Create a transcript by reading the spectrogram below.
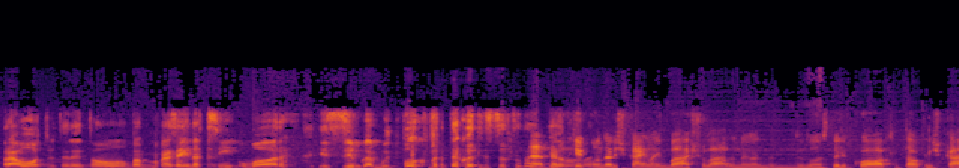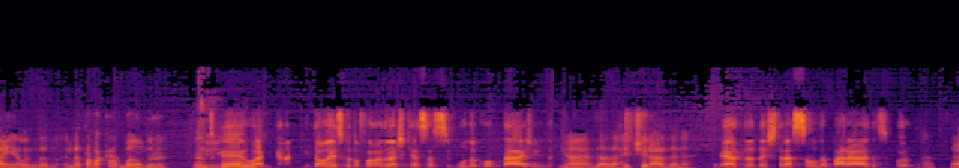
para outro, entendeu? Então, mas ainda assim, uma hora e cinco é muito pouco para ter acontecido tudo É, até porque né? quando eles caem lá embaixo, lá do, negócio do, do lance do helicóptero e tal, que eles caem, ela ainda, ainda tava acabando, né? Que É, eu acho que era... Então, é isso que eu tô falando. Eu acho que é essa segunda contagem né? Ah, da, da retirada, né? é da, da extração da parada. sacou? É. É,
